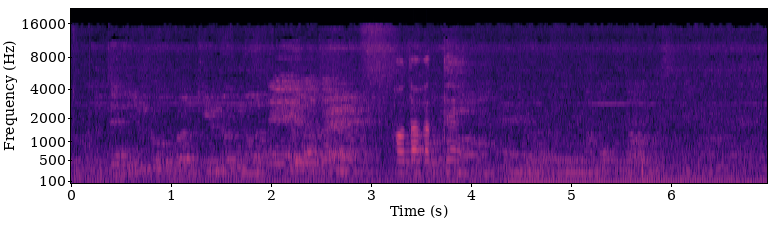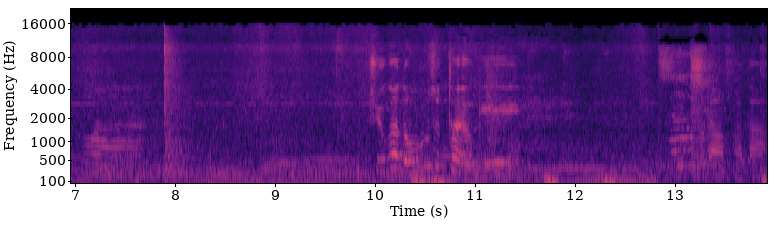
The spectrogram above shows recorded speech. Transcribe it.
또. 바다 같아. 와. 뷰가 너무 좋다, 여기. 예쁘다, 바다.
